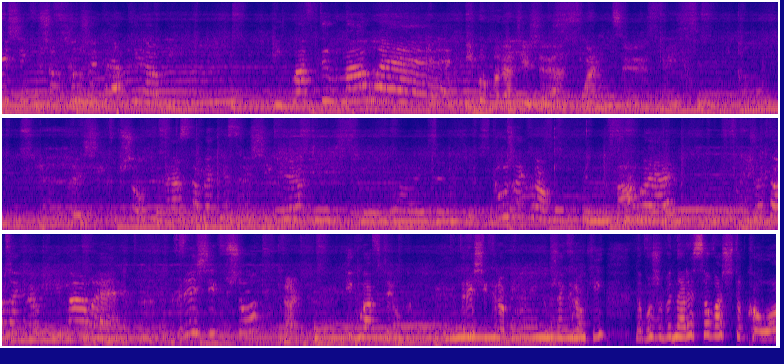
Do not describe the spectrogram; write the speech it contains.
Rysik w przód, duże kroki robi. Igła w tył, małe. I po kwadracie jeszcze raz. One, two, three. Rysik w przód. Teraz Tomek jest rysikiem. Duże kroki. Małe. Duże Tomek robi małe. Rysik w przód, Tak. igła w tył. Rysik robi duże kroki, no bo żeby narysować to koło,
